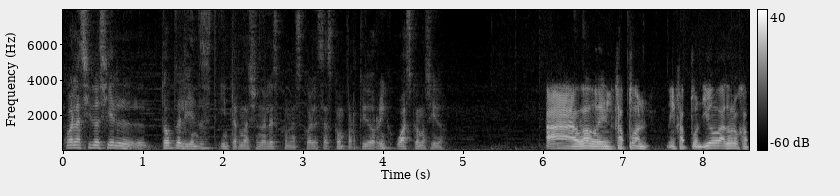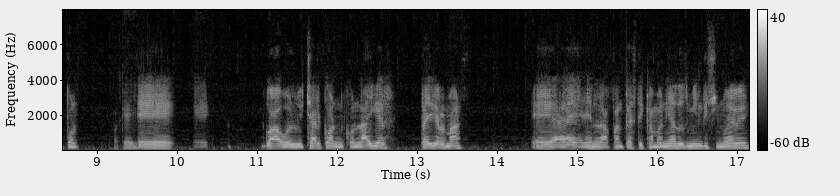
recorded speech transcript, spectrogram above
¿cuál ha sido así el top de leyendas internacionales con las cuales has compartido ring o has conocido? Ah, wow, en Japón, en Japón, yo adoro Japón. Ok. Eh, wow, luchar con, con Liger, Tiger Mask, eh, en la Fantástica Manía 2019,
